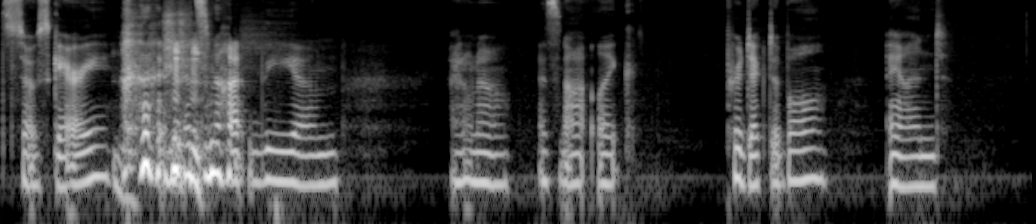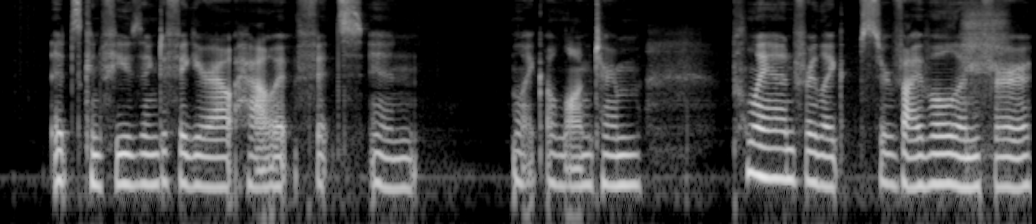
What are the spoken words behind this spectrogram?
so scary. it's not the um I don't know. It's not like predictable and it's confusing to figure out how it fits in like a long-term plan for like survival and for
